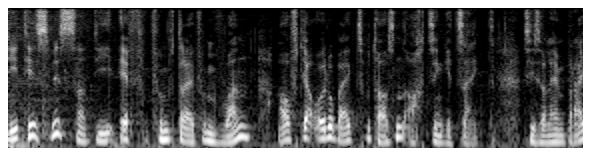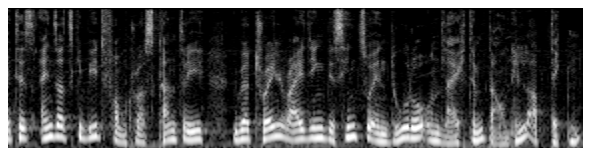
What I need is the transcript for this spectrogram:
DT Swiss hat die F5351 auf der Eurobike 2018 gezeigt. Sie soll ein breites Einsatzgebiet vom Cross-Country über Trailriding bis hin zu Enduro und leichtem Downhill abdecken.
